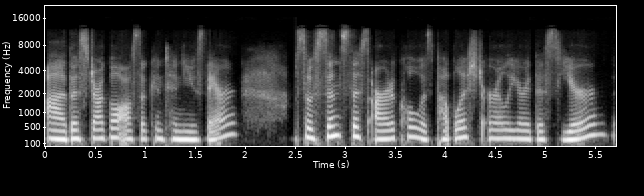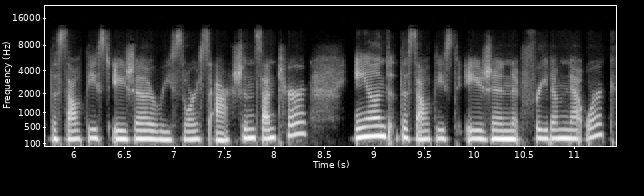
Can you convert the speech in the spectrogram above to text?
Uh, the struggle also continues there. So, since this article was published earlier this year, the Southeast Asia Resource Action Center and the Southeast Asian Freedom Network,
